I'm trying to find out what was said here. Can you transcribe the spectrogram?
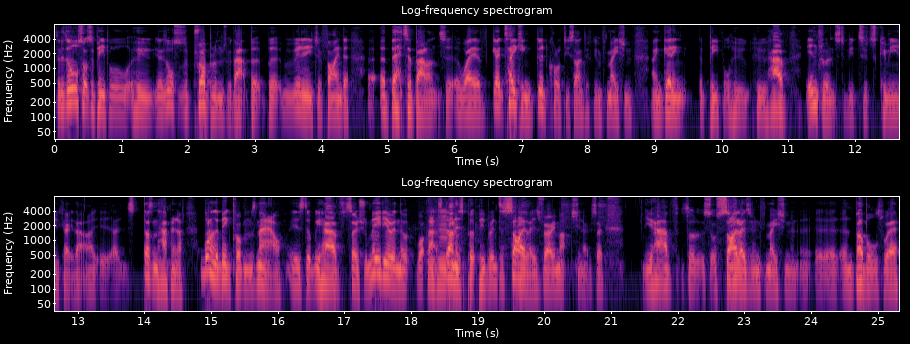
So there's all sorts of people who there's all sorts of problems with that, but but we really need to find a, a better balance, a, a way of get, taking good quality scientific information and getting the people who who have influence to be to, to communicate that. I, it, it, doesn't happen enough. One of the big problems now is that we have social media, and the, what that's mm-hmm. done is put people into silos very much. You know, so you have sort of, sort of silos of information and, uh, and, bubbles where,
